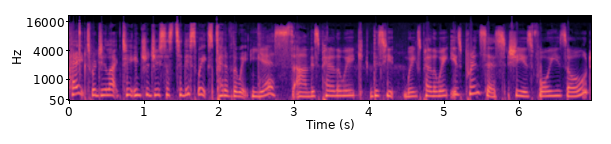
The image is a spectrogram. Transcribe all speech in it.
Kate, would you like to introduce us to this week's Pet of the Week? Yes, uh, this pet of the week, this week's pet of the week is Princess. She is four years old.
